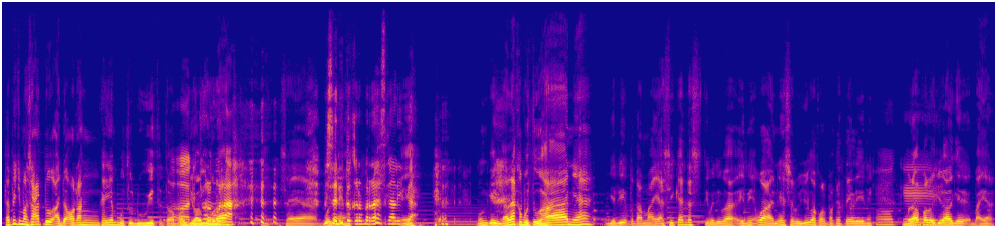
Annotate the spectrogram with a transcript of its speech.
tapi cuma satu. Ada orang kayaknya butuh duit atau apa Eh, jual dijual murah. saya Bisa punya- ditukar beras kali Eh, enggak? Mungkin karena kebutuhan ya. Jadi pertama ya sih kan terus tiba-tiba ini wah ini seru juga kalau pakai tele ini. Oke. Berapa lo jual gitu bayar.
